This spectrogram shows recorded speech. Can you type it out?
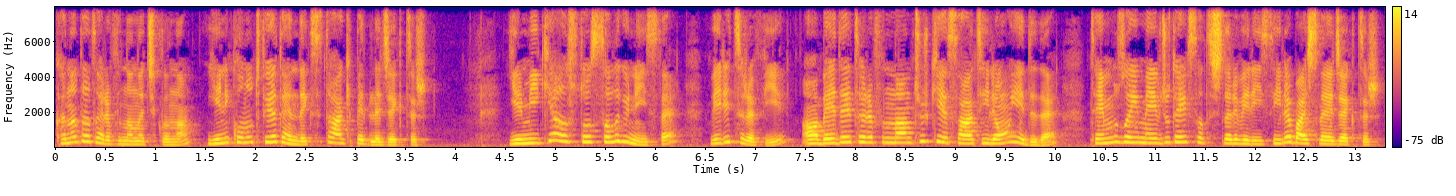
Kanada tarafından açıklanan yeni konut fiyat endeksi takip edilecektir. 22 Ağustos Salı günü ise veri trafiği ABD tarafından Türkiye saatiyle 17'de Temmuz ayı mevcut ev satışları verisiyle başlayacaktır.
